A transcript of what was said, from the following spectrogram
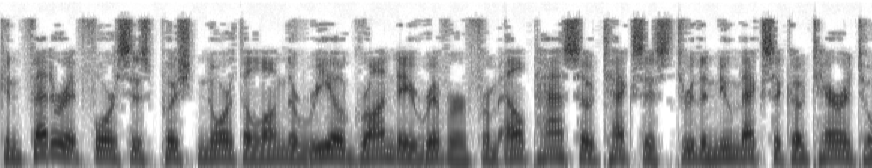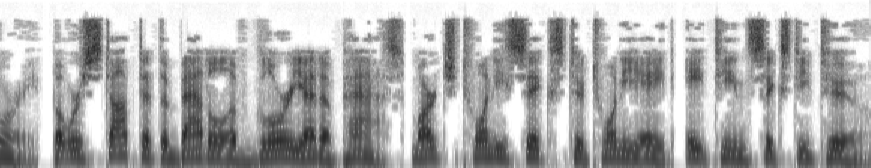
Confederate forces pushed north along the Rio Grande River from El Paso, Texas through the New Mexico Territory, but were stopped at the Battle of Glorieta Pass March 26–28, 1862.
